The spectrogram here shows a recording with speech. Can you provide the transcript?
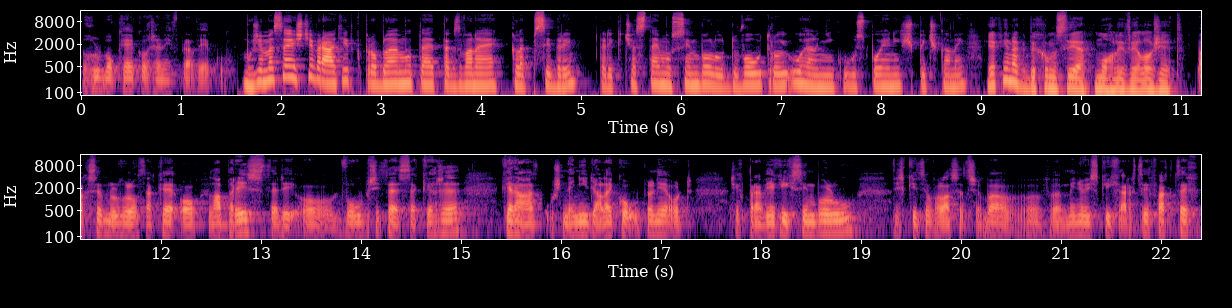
hluboké kořeny v pravěku. Můžeme se ještě vrátit k problému té takzvané klepsydry, tedy k častému symbolu dvou trojúhelníků spojených špičkami. Jak jinak bychom si je mohli vyložit? Pak se mluvilo také o labris, tedy o dvoubřité sekeře, která už není daleko úplně od těch pravěkých symbolů. Vyskytovala se třeba v minoických artefaktech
